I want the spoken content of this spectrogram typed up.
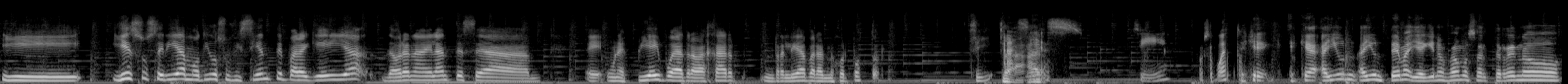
Y, y eso sería motivo suficiente para que ella de ahora en adelante sea eh, una espía y pueda trabajar en realidad para el mejor postor. Sí. Así es. Sí, por supuesto. Es que, es que hay, un, hay un tema, y aquí nos vamos al terreno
